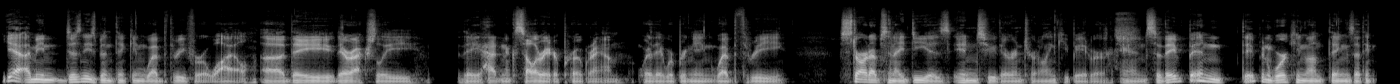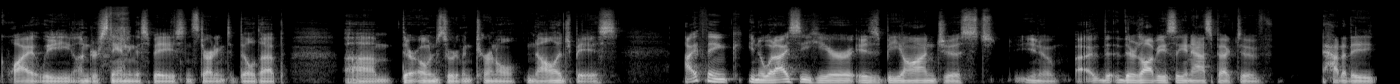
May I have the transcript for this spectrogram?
Yeah, I mean, Disney's been thinking Web three for a while. Uh, they they're actually they had an accelerator program where they were bringing Web three startups and ideas into their internal incubator and so they've been they've been working on things i think quietly understanding the space and starting to build up um, their own sort of internal knowledge base. I think you know what I see here is beyond just you know th- there's obviously an aspect of how do they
